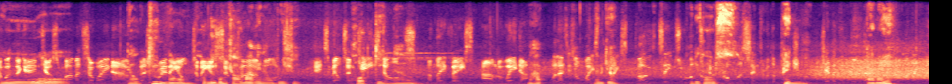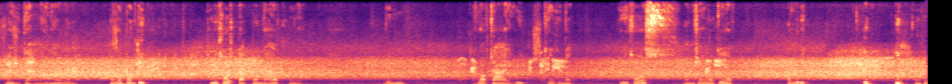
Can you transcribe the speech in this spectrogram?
And with the game just moments away now, เดา this กินนะ really ผม ought to คน be นี้ a ผมชอบมากเลยนะผม superb พูดจริง It's Milton โคตร Keynes เก่งนะ Dons, and they face Al Weda. มาครับ Well, as is always Thank the you. case, both teams will Really look to close. control the centre of the เห็น pitch. Whichever can do ได้ that ไหมไม่ได้นะครับผมเอาแล้วบอลติดโทนี่โคชดักบอลได้ครับหมุนรอบจ่ายอุ้ยเกี่ยวโดนดักโทนี่โคชอ่า ไม่ใช่วอลเกอร์ครับเอาไปดิอึ๊บอึ๊บโอ้โห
